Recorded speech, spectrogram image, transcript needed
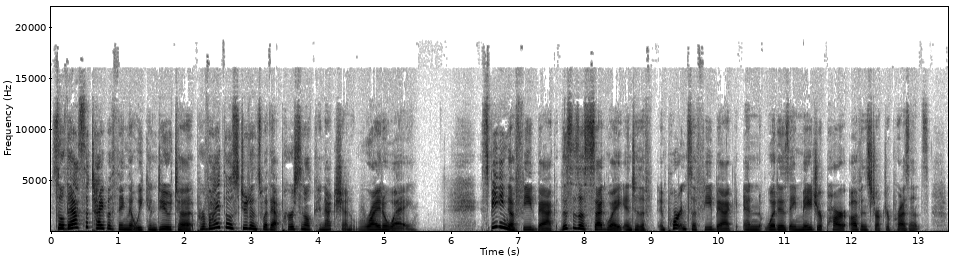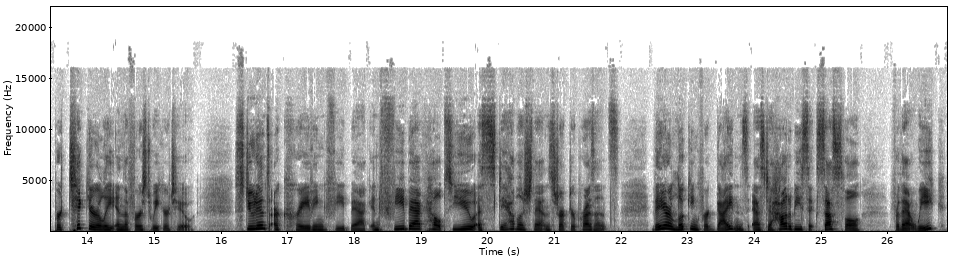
So that's the type of thing that we can do to provide those students with that personal connection right away. Speaking of feedback, this is a segue into the importance of feedback and what is a major part of instructor presence, particularly in the first week or two. Students are craving feedback, and feedback helps you establish that instructor presence. They are looking for guidance as to how to be successful for that week,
